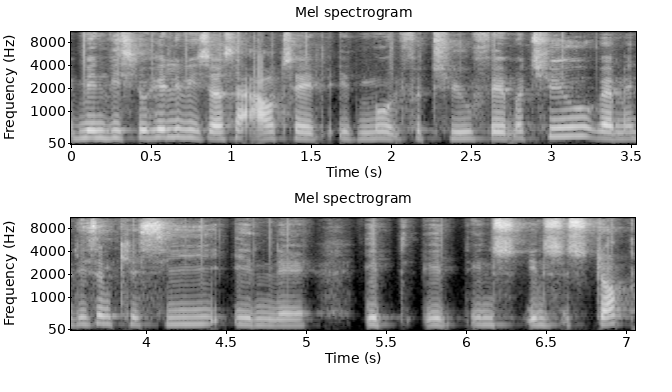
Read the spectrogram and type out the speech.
Men vi skal jo heldigvis også have aftalt et mål for 2025, hvad man ligesom kan sige en, øh, et, et, en, en stop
